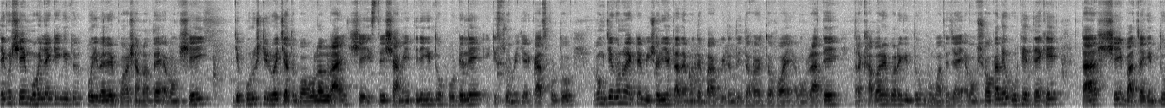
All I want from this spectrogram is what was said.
দেখুন, সেই মহিলাটি কিন্তু পরিবারের ঘর সামলাতে এবং সেই যে পুরুষটি রয়েছে এত বহলাল রায়, সেই স্ত্রীর স্বামী, তিনি কিন্তু হোটেলে একটি শ্রমিকের কাজ করতো এবং যে কোনো একটা বিষয় নিয়ে তাদের মধ্যে বাকবিতন্দিত হয়তো হয় এবং রাতে তারা খাবারের পরে কিন্তু ঘুমাতে যায় এবং সকালে উঠে দেখে তার সেই বাচ্চা কিন্তু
